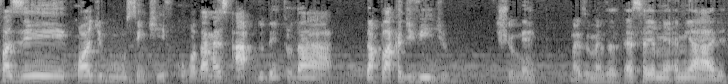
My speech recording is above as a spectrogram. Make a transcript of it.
fazer código científico rodar mais rápido dentro da, da placa de vídeo. Show. É, mais ou menos essa é a minha, a minha área.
